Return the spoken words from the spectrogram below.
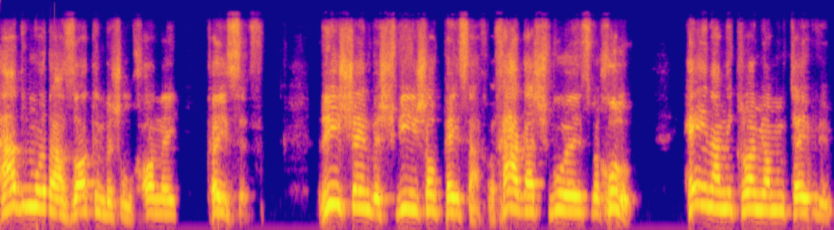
Admur azokin b'shulchanei v'shvi shel Pesach, v'chulu. Hein yomim tevim.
